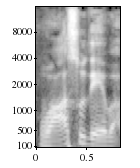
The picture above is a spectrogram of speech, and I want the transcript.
వాసుదేవ.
